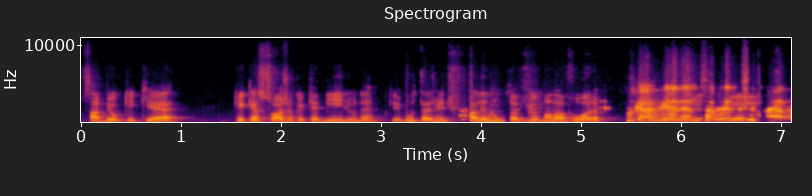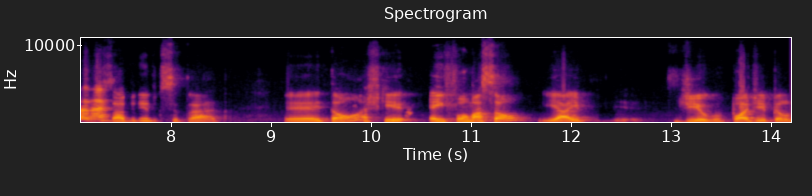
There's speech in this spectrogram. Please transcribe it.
saber o que, que é o que, que é soja, o que, que é milho, né? Porque muita gente fala e nunca viu uma lavoura. Nunca viu, né? Não sabe nem do que se trata, né? sabe nem do que se trata. É, então, acho que é informação, e aí digo, pode ir, pelo,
